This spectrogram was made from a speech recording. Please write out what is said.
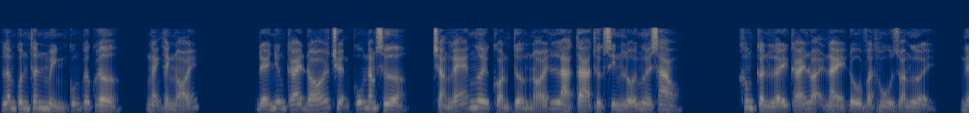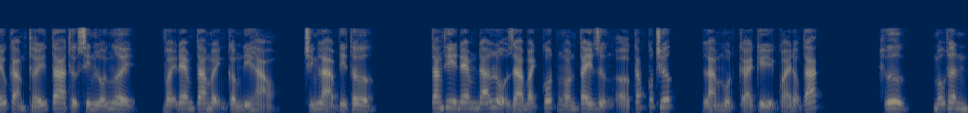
lâm quân thân mình cũng cước gơ, ngạnh thanh nói. Để những cái đó chuyện cũ năm xưa, chẳng lẽ ngươi còn tưởng nói là ta thực xin lỗi ngươi sao? Không cần lấy cái loại này đồ vật hù dọa người, nếu cảm thấy ta thực xin lỗi ngươi, vậy đem ta mệnh cầm đi hảo, chính là Peter. Tăng thi đem đã lộ ra bạch cốt ngón tay dựng ở cắp cốt trước, làm một cái kỳ quái động tác. Hư, mẫu thân,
